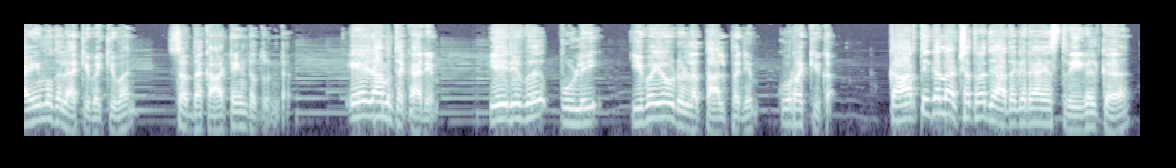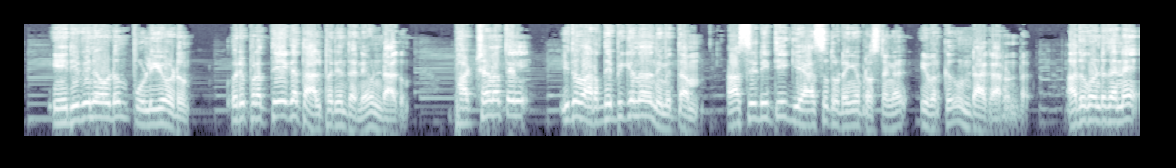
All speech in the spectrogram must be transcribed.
കൈമുതലാക്കി വയ്ക്കുവാൻ ശ്രദ്ധ കാട്ടേണ്ടതുണ്ട്. ഏഴാമത്തെ കാര്യം എരിവ് പുളി ഇവയോടുള്ള താല്പര്യം കുറയ്ക്കുക. കാർത്തിക നക്ഷത്ര ജാതകരായ സ്ത്രീകൾക്ക് എരിവിനോടും പുളിയോടും ഒരു പ്രത്യേക താല്പര്യം തന്നെ ഉണ്ടാകും. ഭക്ഷണത്തിൽ ഇത് വർദ്ധിപ്പിക്കുന്നത് നിമിത്തം അസിഡിറ്റി ഗ്യാസ് തുടങ്ങിയ പ്രശ്നങ്ങൾ ഇവർക്ക് ഉണ്ടാകാറുണ്ട്. അതുകൊണ്ട് തന്നെ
